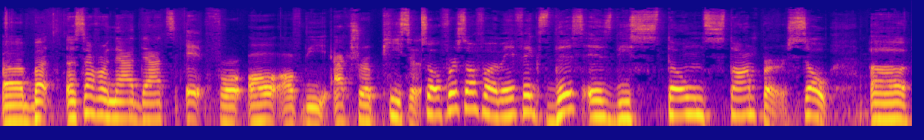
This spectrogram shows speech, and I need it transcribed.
Uh, but aside from that, that's it for all of the extra pieces. So first off, uh, Mayfix, this is the Stone Stomper. So, uh,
